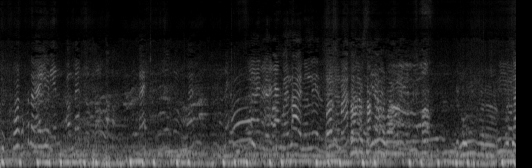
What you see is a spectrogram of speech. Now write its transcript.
คือคว้ากับพนันลิ้นเอาแม่ตัวโตไหนแต่บักไล่ๆนั่นเล่นเบิ่งมาถ้าก็ซักเลยวันนี้ครับที่ถุงนะมีอะไร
